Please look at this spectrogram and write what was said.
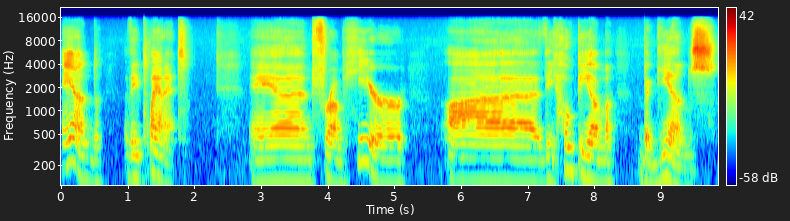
and the planet. And from here, uh, the hopium begins.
